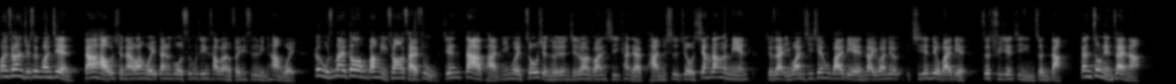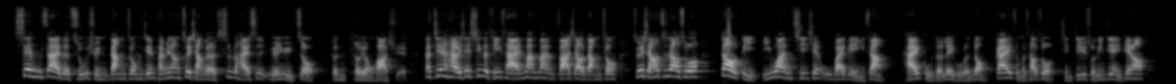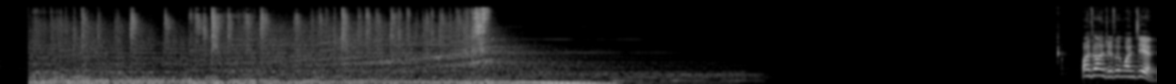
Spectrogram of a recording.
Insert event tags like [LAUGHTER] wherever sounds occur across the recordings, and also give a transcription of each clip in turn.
欢迎收看《决胜关键》，大家好，我是全台湾唯一担任过私募基金操盘的分析师林汉伟。个股是脉动，帮你创造财富。今天大盘因为周选择权结算的关系，看起来盘势就相当的黏，就在一万七千五百点到一万六七千六百点这区间进行震荡。但重点在哪？现在的族群当中，今天盘面上最强的是不是还是元宇宙跟特用化学？那今天还有一些新的题材慢慢发酵当中，所以想要知道说。到底一万七千五百点以上台股的类股轮动该怎么操作？请继续锁定今天影片哦。欢迎收看《决胜关键》。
